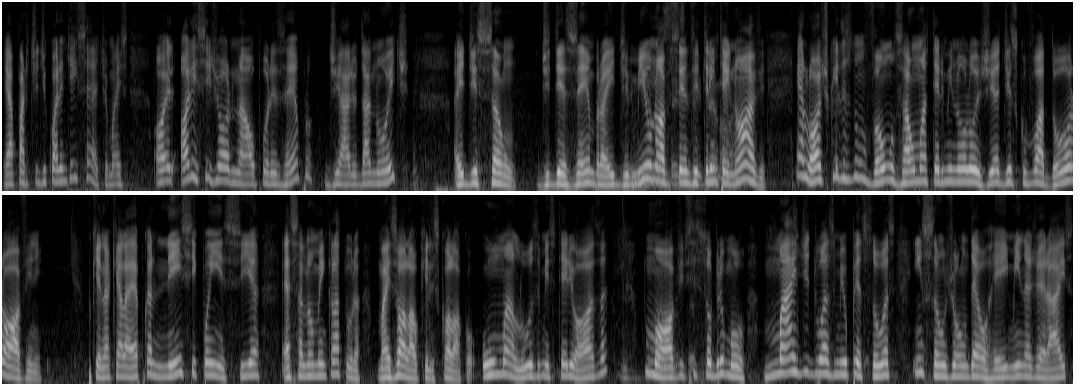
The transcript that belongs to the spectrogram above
é a partir de 47, mas olha, olha esse jornal, por exemplo, Diário da Noite, a edição de dezembro aí de De 1939, é lógico que eles não vão usar uma terminologia disco voador OVNI, porque naquela época nem se conhecia essa nomenclatura. Mas olha lá o que eles colocam: uma luz misteriosa move-se sobre o morro. Mais de duas mil pessoas em São João del Rei, Minas Gerais,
